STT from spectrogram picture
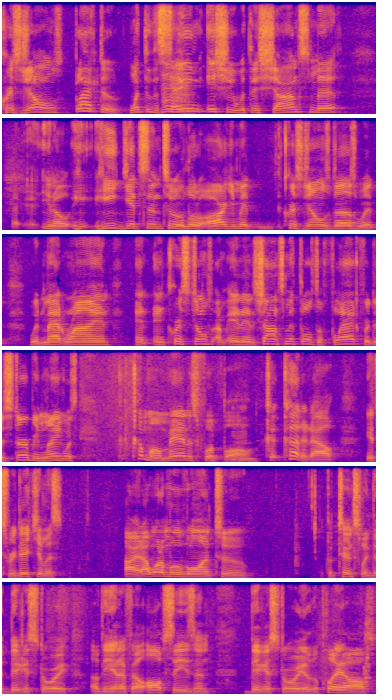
Chris Jones, black dude, went through the hmm. same issue with this Shawn Smith. You know, he, he gets into a little argument. Chris Jones does with with Matt Ryan, and and Chris Jones. I mean, and Shawn Smith throws a flag for disturbing language. Come on, man, it's football. Mm. C- cut it out. It's ridiculous. All right, I want to move on to potentially the biggest story of the NFL offseason, biggest story of the playoffs.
